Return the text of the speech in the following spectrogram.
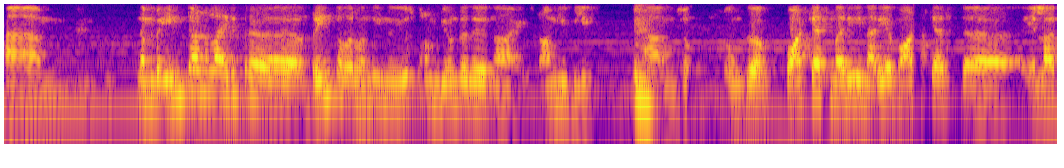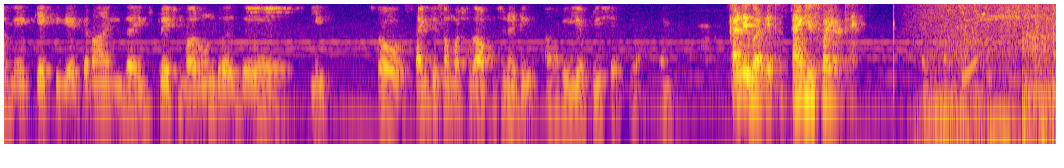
ஆஹ் நம்ம இன்டர்னலா இருக்கிற பிரெயின் பவர் வந்து இன்னும் யூஸ் பண்ண முடியும்ன்றது நான் ஸ்ட்ராங்லி பிலீவ் ஸோ உங்க பாட்காஸ்ட் மாதிரி நிறைய பாட்காஸ்ட் எல்லாருமே கேட்க கேட்க தான் இந்த இன்ஸ்பிரேஷன் வரும்ன்றது please so thank you so much for the opportunity really appreciate கண்டிப்பா thank you for your time Thank you.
